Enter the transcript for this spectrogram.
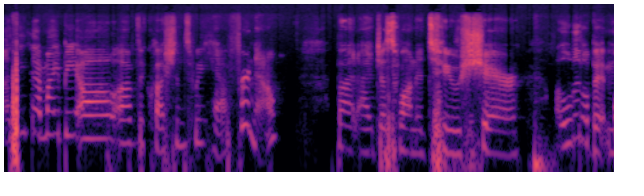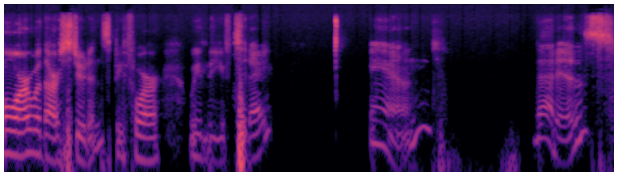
I think that might be all of the questions we have for now, but I just wanted to share a little bit more with our students before we leave today. And that is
